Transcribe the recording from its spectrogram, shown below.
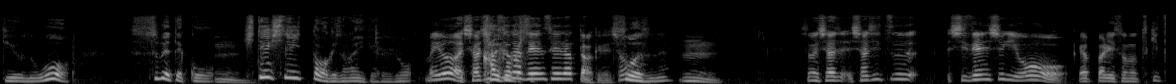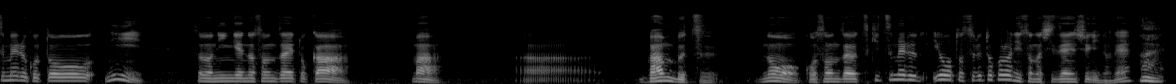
ていうのを全てこう、うん。否定していったわけじゃないけれどまあ、要は写実が前世だったわけでしょ？そうですね。うん、その写写実自然主義をやっぱりその突き詰めることにその人間の存在とかまあ万物のこう存在を突き詰めるようとするところにその自然主義のねはい。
